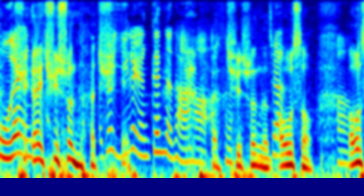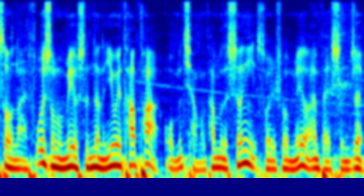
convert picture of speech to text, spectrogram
五个人，哎，去顺的，就 一个人跟着他哈。去顺 的五站 OSO Life 为什么没有深圳呢？因为他怕我们抢了他们的生意，所以说没有安排深圳。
